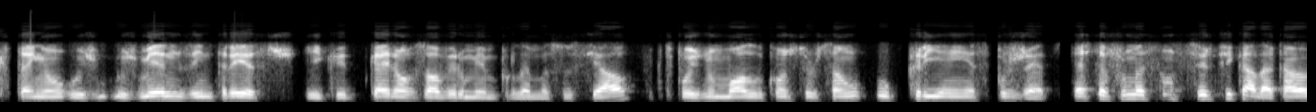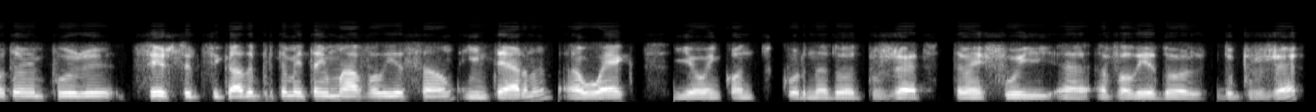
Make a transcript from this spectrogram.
que tenham os, os mesmos interesses e que queiram resolver o mesmo problema social, que depois no módulo de construção o criem esse projeto. Esta formação certificada acaba também por ser certificada porque também tem uma avaliação interna, a UECT e eu enquanto coordenador de projeto também fui uh, avaliador do projeto.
